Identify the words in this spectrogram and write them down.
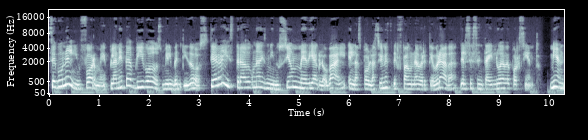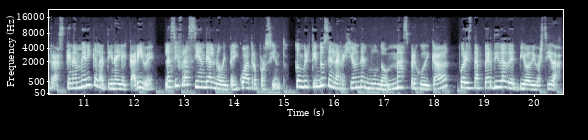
Según el informe Planeta Vivo 2022, se ha registrado una disminución media global en las poblaciones de fauna vertebrada del 69%, mientras que en América Latina y el Caribe la cifra asciende al 94%, convirtiéndose en la región del mundo más perjudicada por esta pérdida de biodiversidad.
